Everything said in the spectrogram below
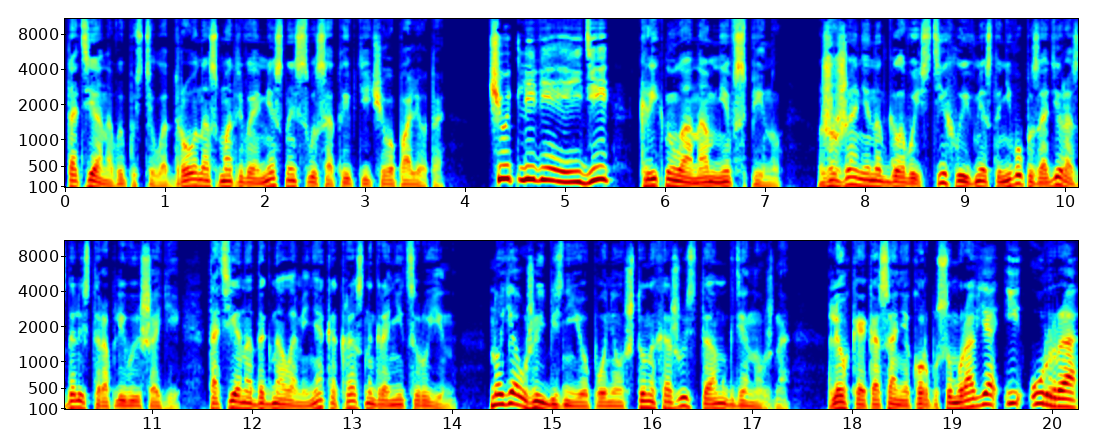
Татьяна выпустила дрон, осматривая местность с высоты птичьего полета. Чуть левее иди!» — крикнула она мне в спину. Жужжание над головой стихло, и вместо него позади раздались торопливые шаги. Татьяна догнала меня как раз на границе руин. Но я уже и без нее понял, что нахожусь там, где нужно. Легкое касание корпуса муравья, и ура!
